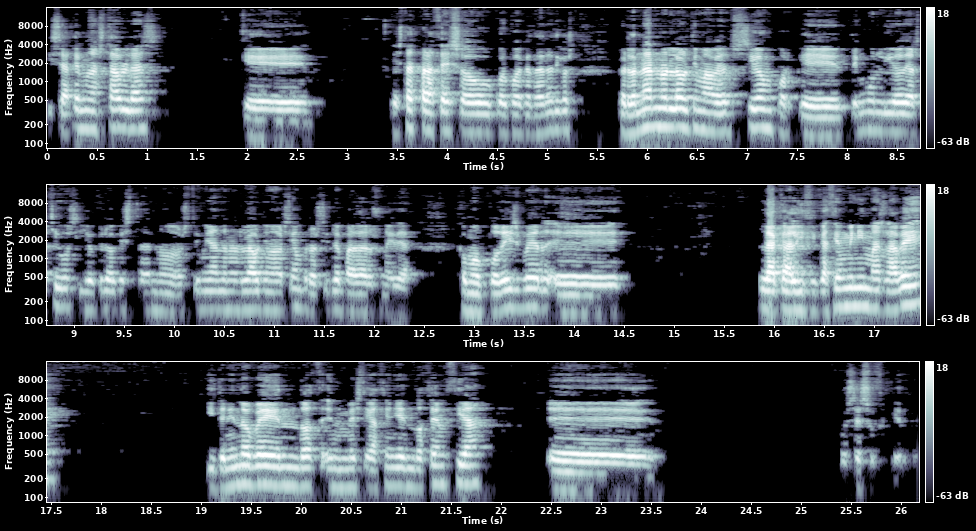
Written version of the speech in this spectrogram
Y se hacen unas tablas que esta es para acceso cuerpo de catedráticos. Perdonadnos la última versión porque tengo un lío de archivos y yo creo que esta no estoy mirando no es la última versión, pero sirve para daros una idea. Como podéis ver, eh, la calificación mínima es la B y teniendo B en, investigación y en docencia, eh, pues es suficiente.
